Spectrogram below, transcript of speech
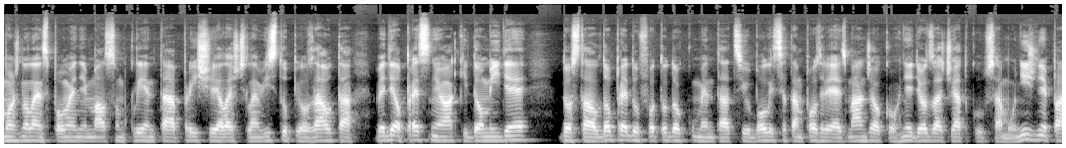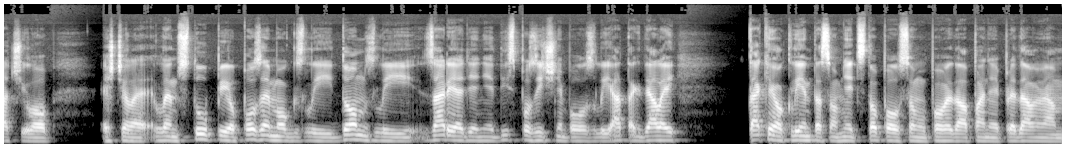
Možno len spomeniem, mal som klienta, prišiel, ešte len vystúpil z auta, vedel presne, o aký dom ide, dostal dopredu fotodokumentáciu, boli sa tam pozrieť aj s manželkou, hneď od začiatku sa mu nič nepáčilo, ešte len vstúpil, pozemok zlý, dom zlý, zariadenie dispozične bol zlý a tak ďalej. Takého klienta som hneď stopol, som mu povedal, pane, predávam vám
